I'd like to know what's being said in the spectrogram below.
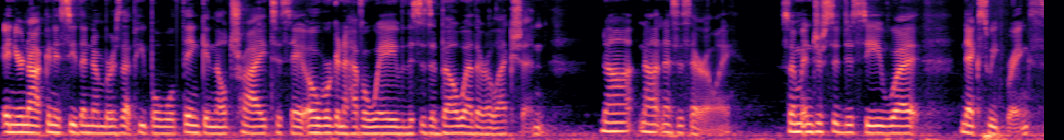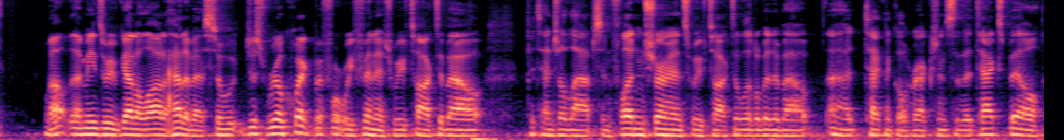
And you're not going to see the numbers that people will think and they'll try to say oh we're going to have a wave. This is a bellwether election. Not not necessarily. So i'm interested to see what next week brings. Well that means we've got a lot ahead of us. So just real quick before we finish we've talked about potential lapse in flood insurance we've talked a little bit about uh, technical corrections to the tax bill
